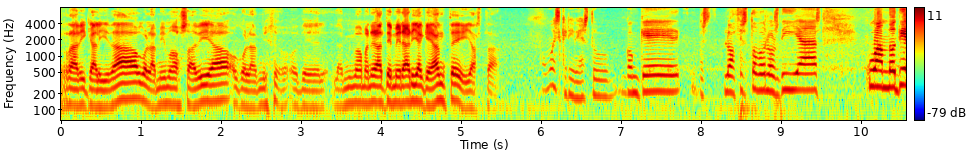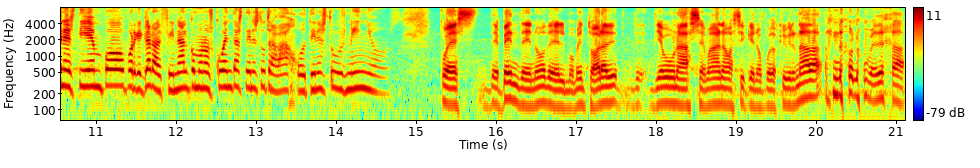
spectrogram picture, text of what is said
radicalidad o con la misma osadía o con la, o de la misma manera temeraria que antes y ya está. ¿Cómo escribes tú? ¿Con qué pues, lo haces todos los días? ¿Cuándo tienes tiempo? Porque claro, al final, como nos cuentas, tienes tu trabajo, tienes tus niños. Pues depende ¿no? del momento. Ahora llevo una semana o así que no puedo escribir nada, no, no, me, deja,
